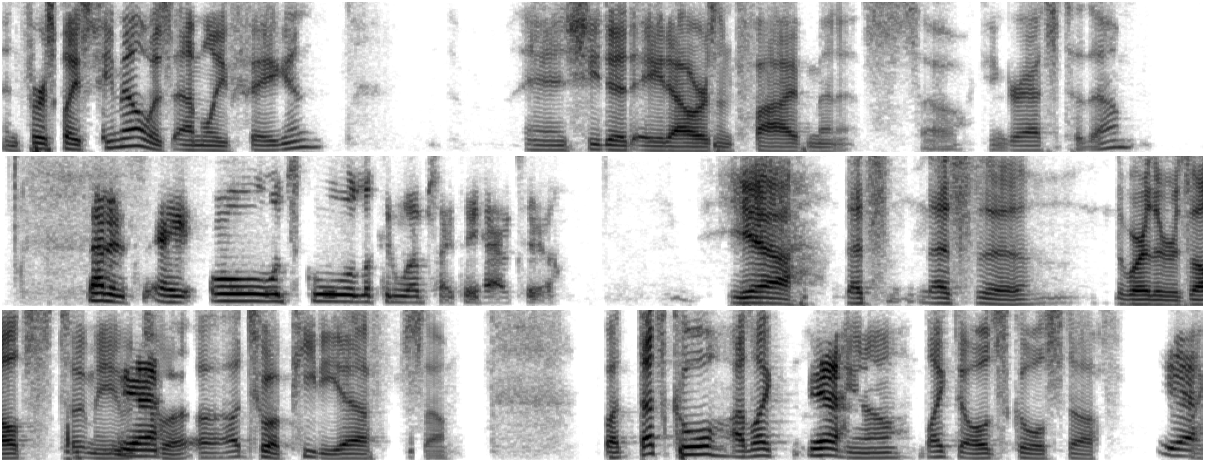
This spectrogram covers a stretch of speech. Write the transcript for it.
And first place female was Emily Fagan. And she did eight hours and five minutes. So congrats to them. That is a old school looking website they have too. Yeah, that's that's the where the results took me Yeah. to a, a to a PDF. So, but that's cool. I like Yeah, you know like the old school stuff yeah.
